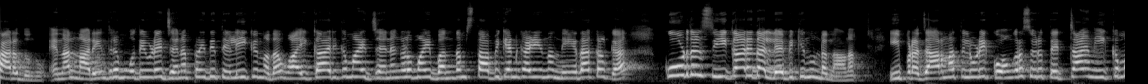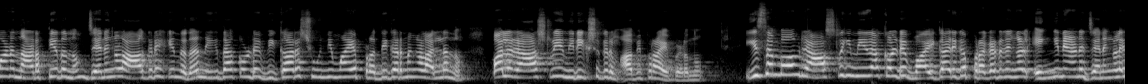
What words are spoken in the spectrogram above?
കരുതുന്നു. എന്നാൽ നരേന്ദ്രമോദിയുടെ ജനപ്രീതി തെളിയിക്കുന്നത് വൈകാരികമായ ജനങ്ങളുമായി ബന്ധം സ്ഥാപിക്കാൻ കഴിയുന്ന നേതാക്കൾക്ക് കൂടുതൽ സ്വീകാര്യത ലഭിക്കുന്നുണ്ടെന്നാണ്. ഈ പ്രചാരണത്തിലൂടെ കോൺഗ്രസ് ഒരു തെറ്റായ നീക്കമാണ് നടത്തിയതെന്നും ജനങ്ങൾ ആഗ്രഹിക്കുന്നത് നേതാക്കളുടെ വികാരശൂന്യമായ പ്രതികരണങ്ങളല്ലെന്നും പല രാഷ്ട്രീയ നിരീക്ഷകരും അഭിപ്രായപ്പെടുന്നു. ഈ സംഭവം രാഷ്ട്രീയ നേതാക്കളുടെ വൈകാരിക പ്രകടനങ്ങൾ എങ്ങനെയാണ് ജനങ്ങളെ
